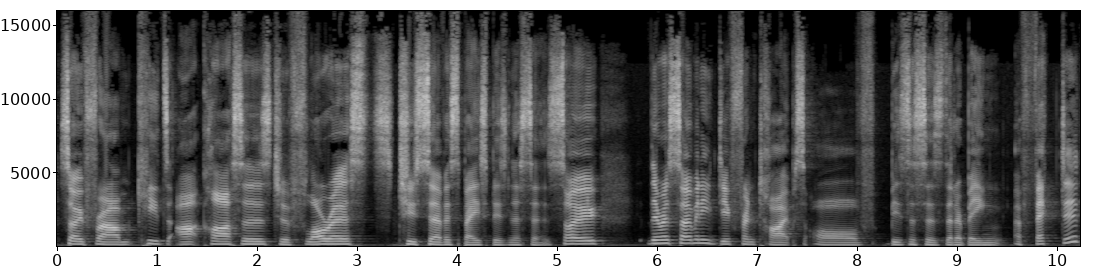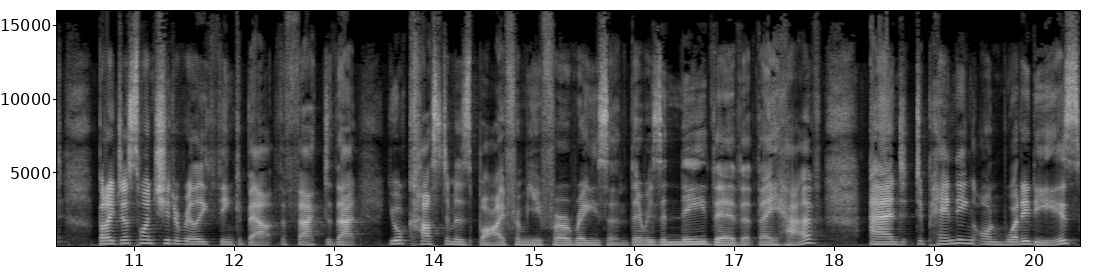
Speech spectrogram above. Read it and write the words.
So, from kids' art classes to florists to service based businesses. So, there are so many different types of businesses that are being affected, but I just want you to really think about the fact that your customers buy from you for a reason. There is a need there that they have, and depending on what it is,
